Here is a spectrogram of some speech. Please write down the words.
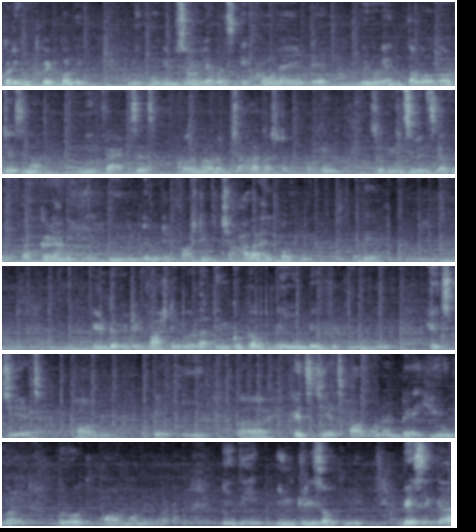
ఒకటి గుర్తుపెట్టుకోండి. మీకు ఇన్సులిన్ లెవెల్స్ ఎక్కువ ఉన్నాయంటే మీరు ఎంత వర్కౌట్ చేసినా మీ ఫ్యాట్ సెల్స్ బర్న్ అవ్వడం చాలా కష్టం. ఓకే? సో ఇన్సులిన్స్ లెవెల్ తగ్గడానికి ఈ ఇంటర్మీడియట్ ఫాస్టింగ్ చాలా హెల్ప్ అవుతుంది. ఓకే? ఇంటర్మీడియట్ ఫాస్టింగ్ వల్ల ఇంకొక మెయిన్ బెనిఫిట్ ఉంది హెచ్జిహెచ్ హార్మోన్. ఓకే ఈ హెచ్జిహెచ్ హార్మోన్ అంటే హ్యూమన్ గ్రోత్ హార్మోన్ అనమాట ఇది ఇంక్రీజ్ అవుతుంది. బేసిక్గా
